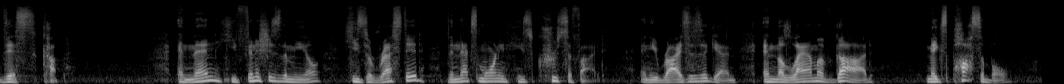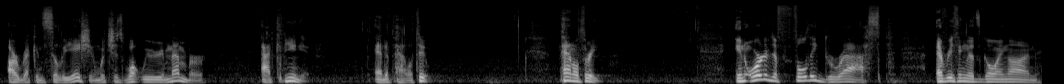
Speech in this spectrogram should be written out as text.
this cup. And then he finishes the meal, he's arrested. The next morning, he's crucified and he rises again. And the Lamb of God makes possible our reconciliation, which is what we remember at communion. End of panel two. Panel three. In order to fully grasp everything that's going on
